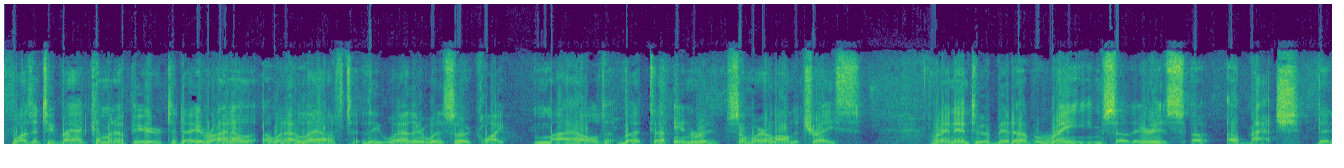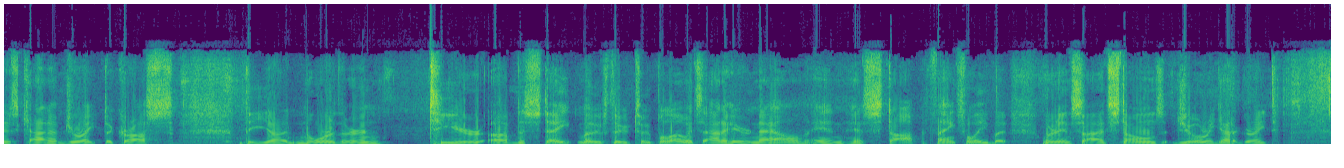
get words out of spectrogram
wasn't too bad coming up here today, Rhino. Uh, when I left, the weather was uh, quite mild, but uh, en route somewhere along the trace, ran into a bit of rain. So there is a, a batch that is kind of draped across the uh, northern tier of the state. Moved through Tupelo. It's out of here now and has stopped, thankfully. But we're inside Stone's Jewelry. Got a great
